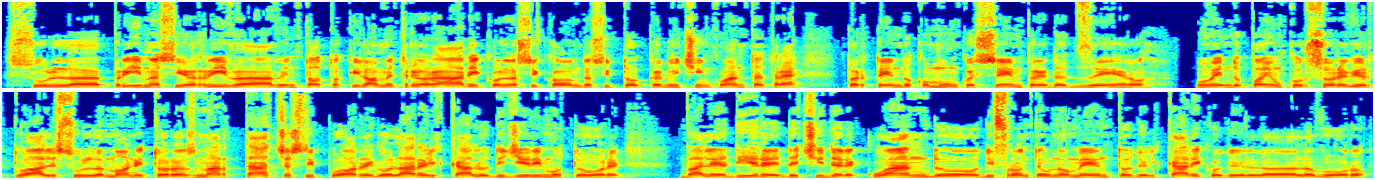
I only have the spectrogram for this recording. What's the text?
Sul prima si arriva a 28 km orari, con la seconda si toccano i 53 partendo comunque sempre da zero. Muovendo poi un cursore virtuale sul monitor Smart Touch si può regolare il calo di giri motore, vale a dire decidere quando, di fronte a un aumento del carico del lavoro,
